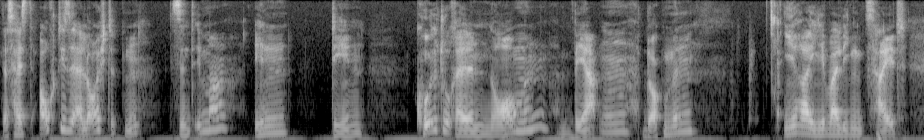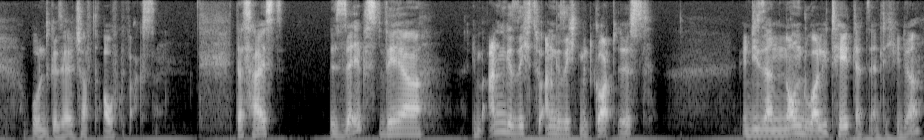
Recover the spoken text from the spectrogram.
Das heißt, auch diese Erleuchteten sind immer in den kulturellen Normen, Werten, Dogmen ihrer jeweiligen Zeit und Gesellschaft aufgewachsen. Das heißt, selbst wer im Angesicht zu Angesicht mit Gott ist, in dieser Non-Dualität letztendlich wieder,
